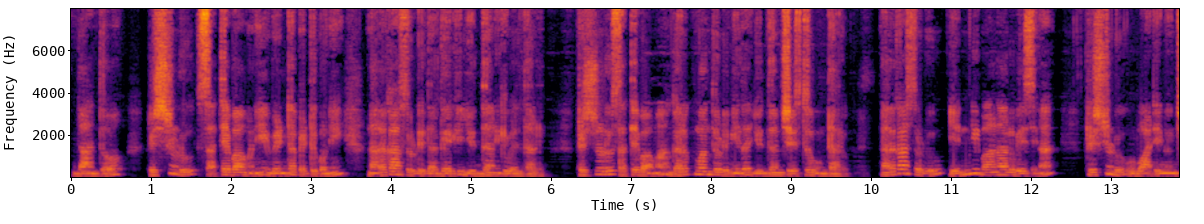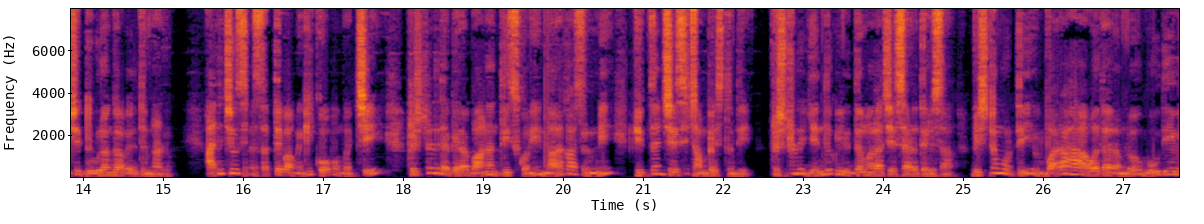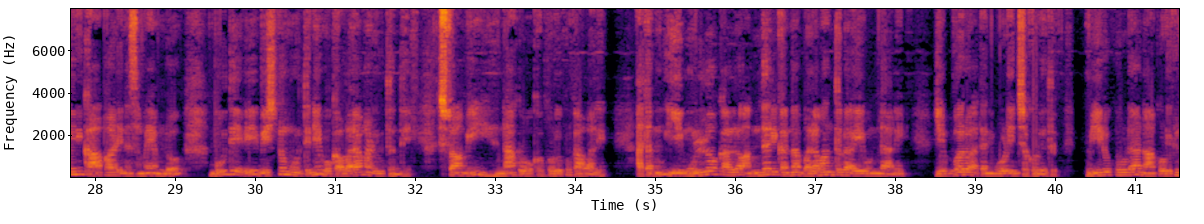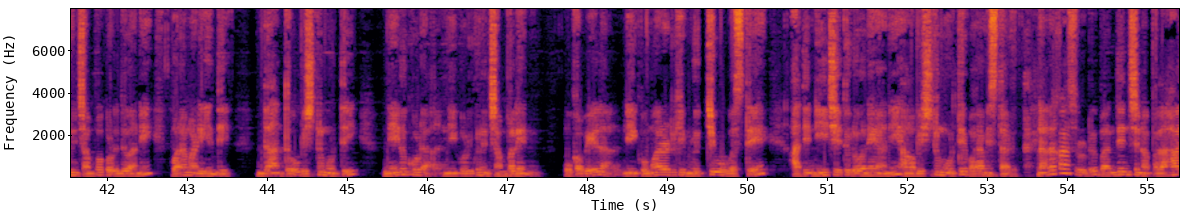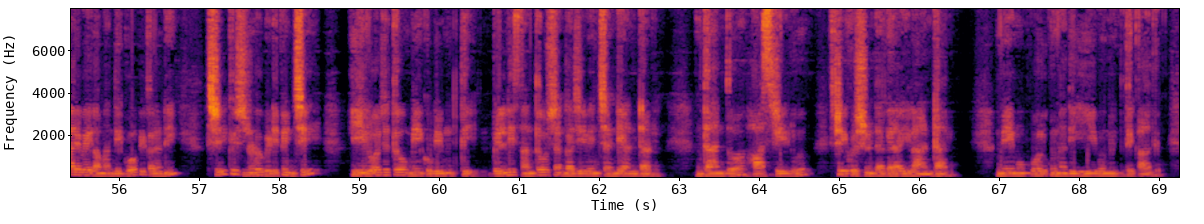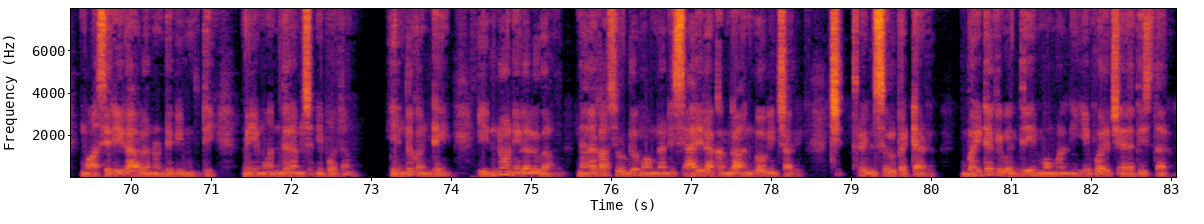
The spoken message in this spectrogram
దాంతో కృష్ణుడు సత్యభామని వెంట పెట్టుకొని నరకాసురుడి దగ్గరికి యుద్ధానికి వెళ్తాడు. కృష్ణుడు సత్యభామ గరుక్మంతుడి మీద యుద్ధం చేస్తూ ఉంటారు. నరకాసురుడు ఎన్ని బాణాలు వేసినా కృష్ణుడు వాటి నుంచి దూరంగా వెళ్తున్నాడు. అది చూసిన సత్యభామకి కోపం వచ్చి కృష్ణుడి దగ్గర బాణం తీసుకొని నరకాసురుణ్ణి యుద్ధం చేసి చంపేస్తుంది. కృష్ణుడు ఎందుకు యుద్ధం అలా చేశాడో తెలుసా? విష్ణుమూర్తి వరాహ అవతారంలో భూదేవిని కాపాడిన సమయంలో భూదేవి విష్ణుమూర్తిని ఒక వరం అడుగుతుంది. స్వామి నాకు ఒక కొడుకు కావాలి. అతను ఈ ముల్లోకాల్లో అందరికన్నా బలవంతుడు అయి ఉండాలి. ఎవ్వరూ అతన్ని ఓడించకూడదు. మీరు కూడా నా కొడుకుని చంపకూడదు అని వరం అడిగింది. దాంతో విష్ణుమూర్తి నేను కూడా నీ కొడుకుని చంపలేను. ఒకవేళ నీ కుమారుడికి మృత్యువు వస్తే అది నీ చేతిలోనే అని ఆ విష్ణుమూర్తి వరమిస్తాడు. నరకాసురుడు బంధించిన పదహారు వేల మంది గోపికలని శ్రీకృష్ణుడు విడిపించి ఈ రోజుతో మీకు విముక్తి. వెళ్ళి సంతోషంగా జీవించండి అంటాడు. దాంతో ఆ స్త్రీలు శ్రీకృష్ణుడి దగ్గర ఇలా అంటారు. మేము కోరుకున్నది ఈ విముక్తి కాదు. మా శరీరాల నుండి విముక్తి. మేము అందరం చనిపోతాం. ఎందుకంటే ఎన్నో నెలలుగా నరకాసురుడు మమ్మల్ని శారీరకంగా అనుభవించాడు చిత్రహింసలు పెట్టాడు. బయటకి వెళ్తే మమ్మల్ని ఎవరు చేరదీస్తారు?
